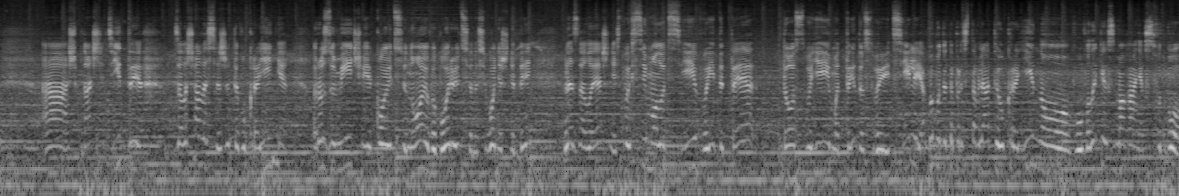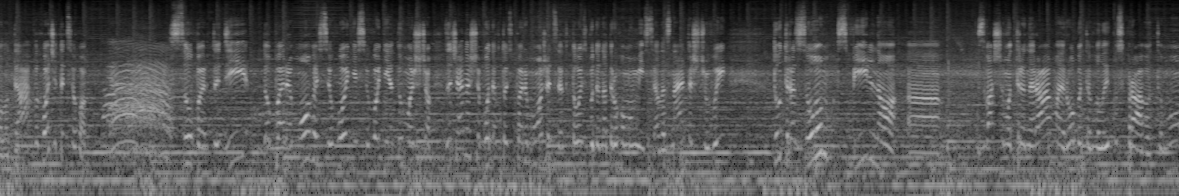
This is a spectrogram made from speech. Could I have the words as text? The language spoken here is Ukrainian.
Щоб наші діти залишалися жити в Україні, розуміючи, якою ціною виборюється на сьогоднішній день незалежність. Ви всі молодці, ви йдете до своєї мети, до своєї цілі. Як Ви будете представляти Україну у великих змаганнях з футболу. Так? Ви хочете цього? Супер. Тоді до перемоги сьогодні. Сьогодні я думаю, що звичайно, що буде хтось переможець, а хтось буде на другому місці. Але знаєте, що ви тут разом спільно а, з вашими тренерами робите велику справу. Тому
